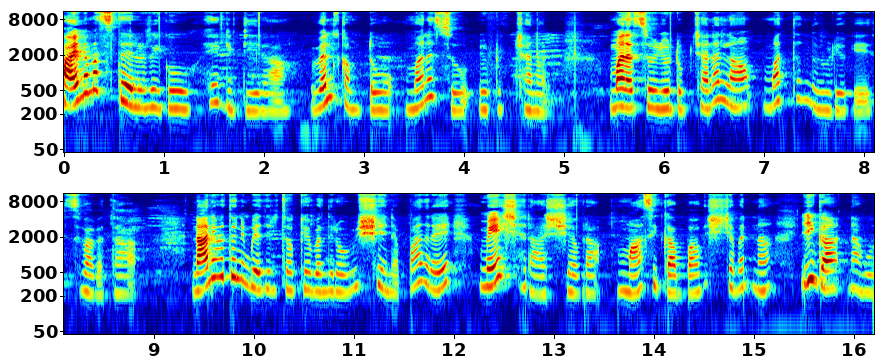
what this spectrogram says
ಹಾಯ್ ನಮಸ್ತೆ ಎಲ್ಲರಿಗೂ ಹೇಗಿದ್ದೀರಾ? Welcome to Manasu YouTube channel Manasu YouTube ಚಾನಲ್ನ ಮತ್ತೊಂದು ವಿಡಿಯೋಗೆ ಸ್ವಾಗತ. ನಾನಿವತ್ತು ನಿಮಗೆ ತಿಳಿಸೋಕ್ಕೆ ಬಂದಿರೋ ವಿಷಯ ಏನಪ್ಪ ಅಂದರೆ ಮೇಷರಾಶಿಯವರ ಮಾಸಿಕ ಭವಿಷ್ಯವನ್ನು ಈಗ ನಾವು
